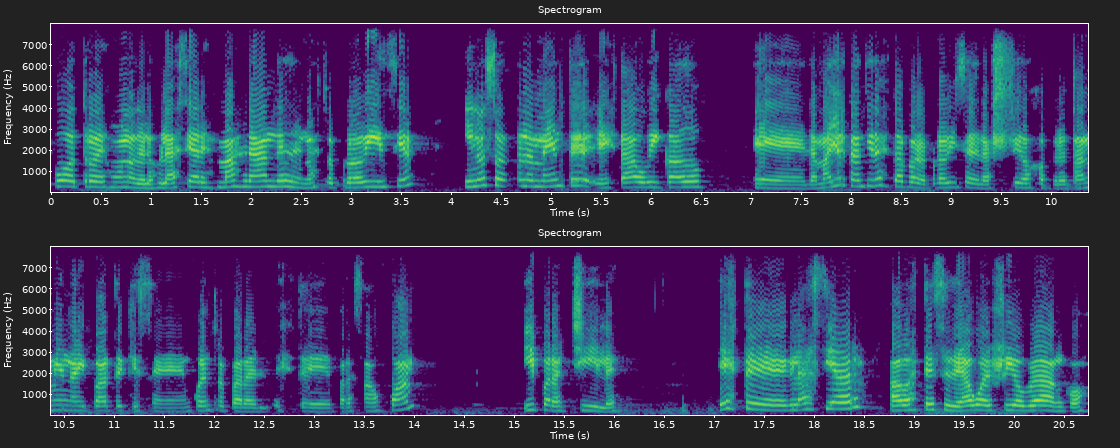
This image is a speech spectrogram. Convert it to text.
Potro es uno de los glaciares más grandes de nuestra provincia y no solamente está ubicado, eh, la mayor cantidad está para la provincia de La Rioja, pero también hay parte que se encuentra para, el, este, para San Juan y para Chile. Este glaciar abastece de agua el río Blanco,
